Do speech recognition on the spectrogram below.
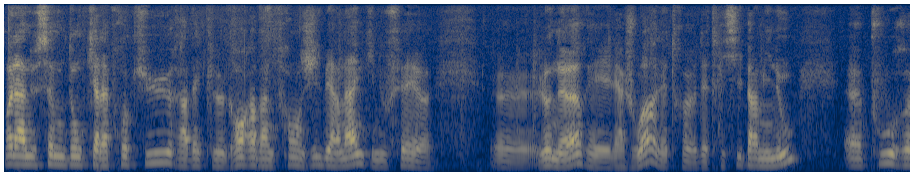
Voilà, nous sommes donc à la procure avec le grand rabbin de France Gilles Bernheim qui nous fait euh, euh, l'honneur et la joie d'être ici parmi nous euh, pour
